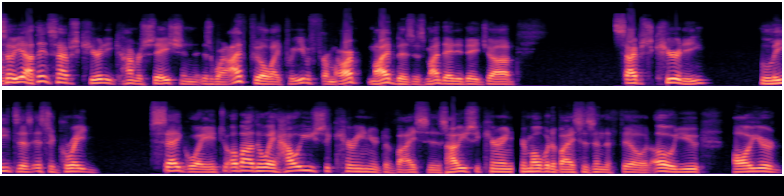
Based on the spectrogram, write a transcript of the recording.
So yeah, I think cybersecurity conversation is what I feel like for even from our my business, my day to day job cybersecurity leads us, it's a great segue into, oh, by the way, how are you securing your devices? How are you securing your mobile devices in the field? Oh, you, all your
